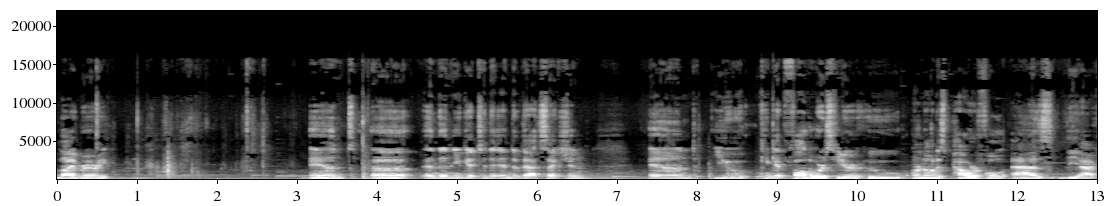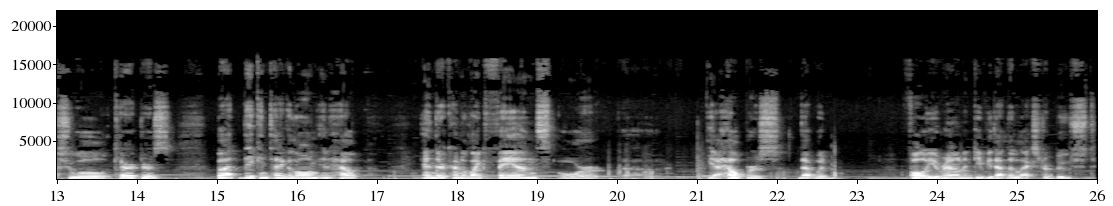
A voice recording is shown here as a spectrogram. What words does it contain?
Library. And, uh, and then you get to the end of that section and you can get followers here who are not as powerful as the actual characters, but they can tag along and help and they're kind of like fans or uh, yeah helpers that would follow you around and give you that little extra boost.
